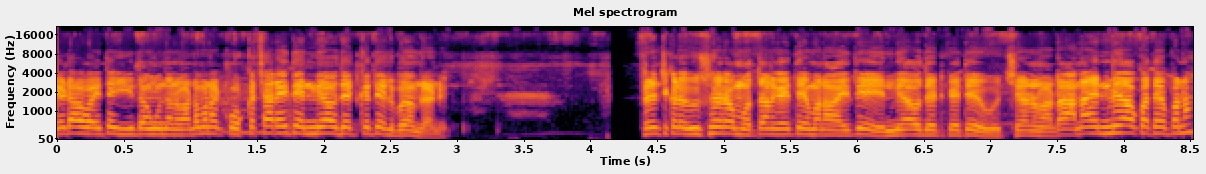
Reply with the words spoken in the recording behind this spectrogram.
ఏడవ అయితే ఈ విధంగా ఉందన్నమాట. మనకు ఒక్కసారి అయితే ఎనిమిదవ దట్టుకు అయితే వెళ్ళిపోయాం రండి. ఫ్రెండ్స్ ఇక్కడ చూసినారా మొత్తానికి అయితే మనం అయితే ఎనిమిదవ దట్టుకు అయితే వచ్చానమాట అన్న ఎనిమిదవ కథ చెప్పనా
